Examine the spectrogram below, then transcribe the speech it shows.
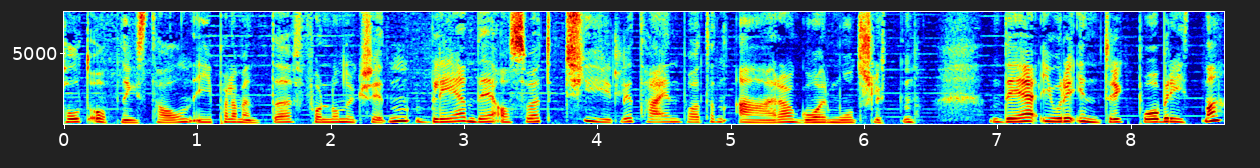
holdt åpningstalen i parlamentet for noen uker siden, ble det altså et tydelig tegn på at en æra går mot slutten. Det gjorde inntrykk på britene,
